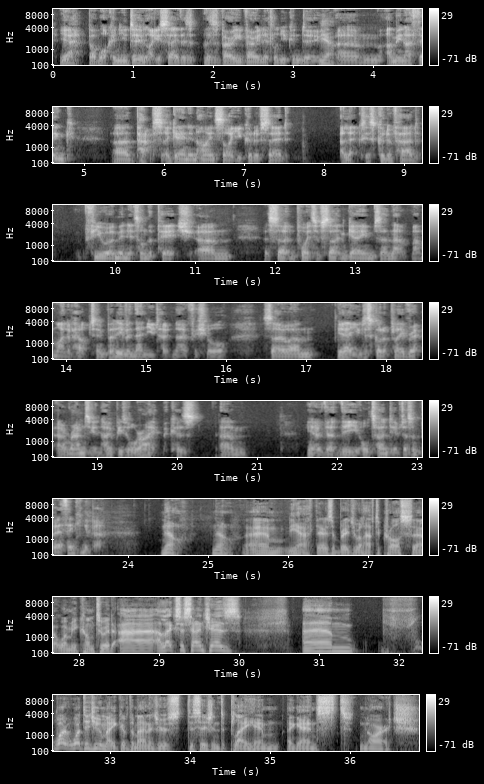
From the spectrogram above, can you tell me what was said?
Yeah, but what can you do? Like you say, there's there's very very little you can do. Yeah. Um, I mean, I think uh, perhaps again in hindsight, you could have said Alexis could have had fewer minutes on the pitch um, at certain points of certain games, and that, that might have helped him. But even then, you don't know for sure. So um, yeah, you just got to play uh, Ramsey and hope he's all right because um, you know the the alternative doesn't bear thinking about. No, no. Um, yeah, there's a bridge we'll have to cross uh, when we come to it. Uh, Alexis Sanchez, um, what what did you make of the manager's decision to play him against Norwich?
